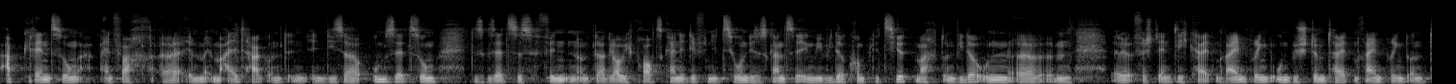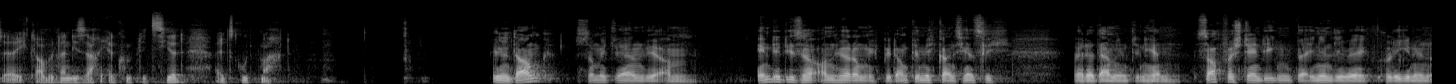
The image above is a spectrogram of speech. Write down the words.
Abgrenzung einfach im, im Alltag und in, in dieser Umsetzung des Gesetzes finden. Und da, glaube ich, braucht es keine Definition dieses ganzen Ganze irgendwie wieder kompliziert macht und wieder Unverständlichkeiten reinbringt, Unbestimmtheiten reinbringt und äh, ich glaube, dann die Sache eher kompliziert als gut macht. Vielen Dank. Somit wären wir am Ende dieser Anhörung. Ich bedanke mich ganz herzlich bei der Damen und den Herren Sachverständigen, bei Ihnen, liebe Kolleginnen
